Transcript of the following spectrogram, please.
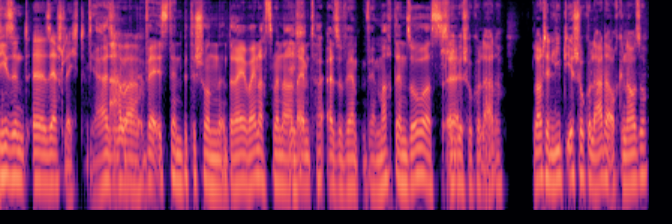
die sind äh, sehr schlecht. Ja, also aber wer isst denn bitte schon drei Weihnachtsmänner an einem Tag? Also wer, wer macht denn sowas? ich liebe Äh, Schokolade. Leute, liebt ihr Schokolade auch genauso?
